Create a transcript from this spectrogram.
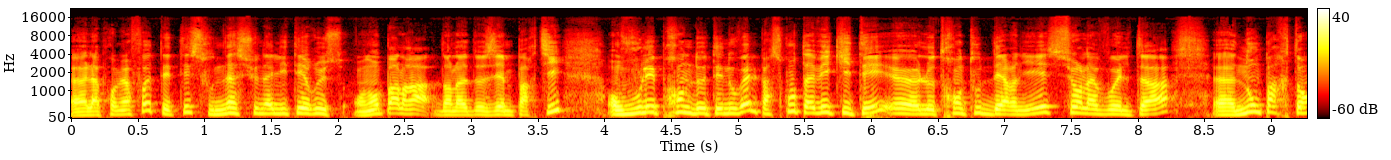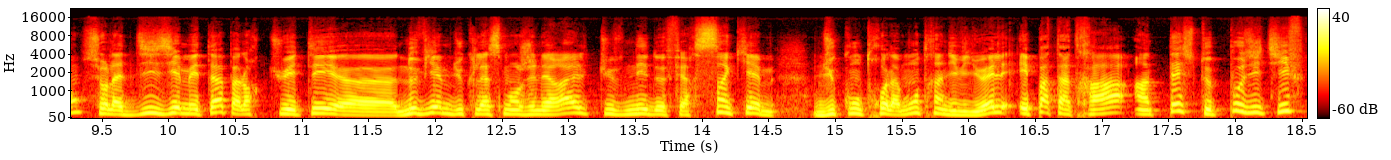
Euh, la première fois, tu étais sous nationalité russe. On en parlera dans la deuxième partie. On voulait prendre de tes nouvelles parce qu'on t'avait quitté euh, le 30 août dernier sur la Vuelta, euh, non partant sur la dixième étape alors que tu étais neuvième du classement général. Tu venais de faire cinquième du contrôle à montre individuelle et patatras, un test positif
